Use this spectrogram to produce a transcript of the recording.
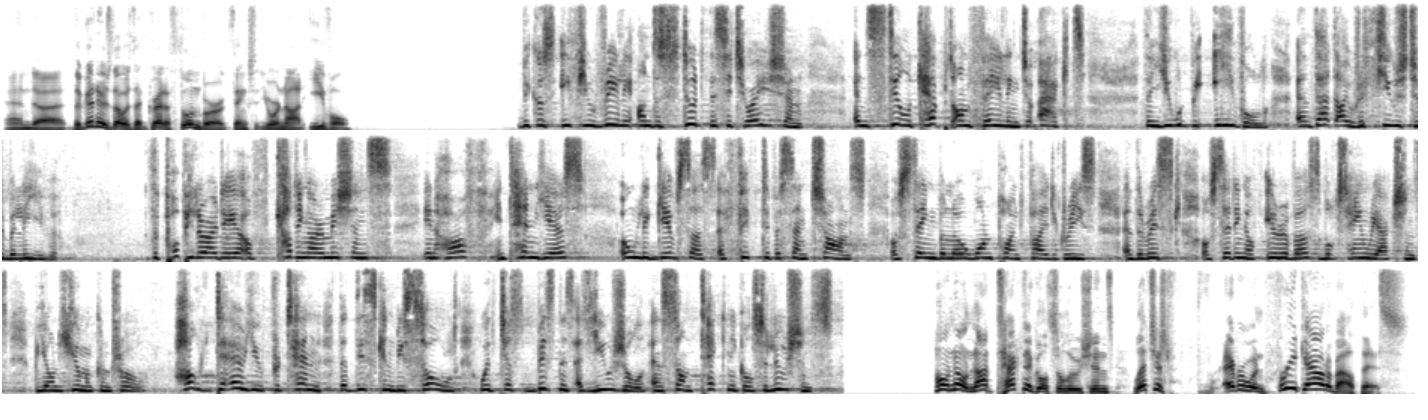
and uh, the good news, though, is that Greta Thunberg thinks that you're not evil. Because if you really understood the situation and still kept on failing to act, then you would be evil, and that I refuse to believe. The popular idea of cutting our emissions in half in 10 years only gives us a 50% chance of staying below 1.5 degrees and the risk of setting off irreversible chain reactions beyond human control. How dare you pretend that this can be solved with just business as usual and some technical solutions? Oh, no, not technical solutions. Let's just everyone freak out about this.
